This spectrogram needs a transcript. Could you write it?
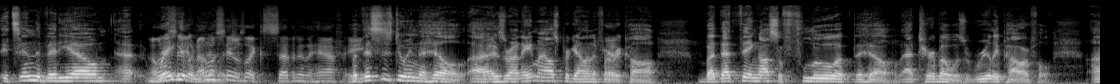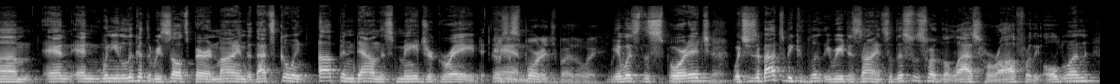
it's in the video. Uh, I regular say, I want to say it was like seven and a half, eight. But this is doing the hill. Uh, It was around eight miles per gallon, if I recall. But that thing also flew up the hill. That turbo was really powerful. Um, and and when you look at the results, bear in mind that that's going up and down this major grade. it was and Sportage, by the way. It was the Sportage, which is about to be completely redesigned. So this was sort of the last hurrah for the old one,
